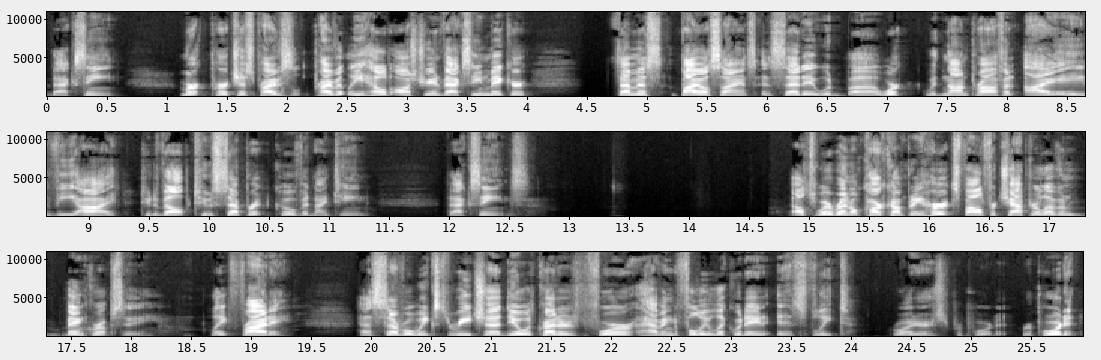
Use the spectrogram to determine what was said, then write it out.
vaccine. Merck purchased privately held Austrian vaccine maker Themis Bioscience and said it would uh, work with nonprofit IAVI to develop two separate COVID 19 vaccines. Elsewhere, rental car company Hertz filed for Chapter 11 bankruptcy late Friday has several weeks to reach a deal with creditors before having to fully liquidate its fleet. Reuters reported reported,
